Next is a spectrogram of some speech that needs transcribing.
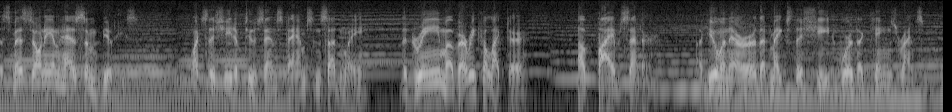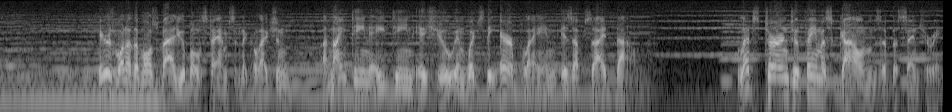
The Smithsonian has some beauties. Watch this sheet of two cent stamps and suddenly, the dream of every collector of five center, a human error that makes this sheet worth a king's ransom. Here's one of the most valuable stamps in the collection, a 1918 issue in which the airplane is upside down. Let's turn to famous gowns of the century.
